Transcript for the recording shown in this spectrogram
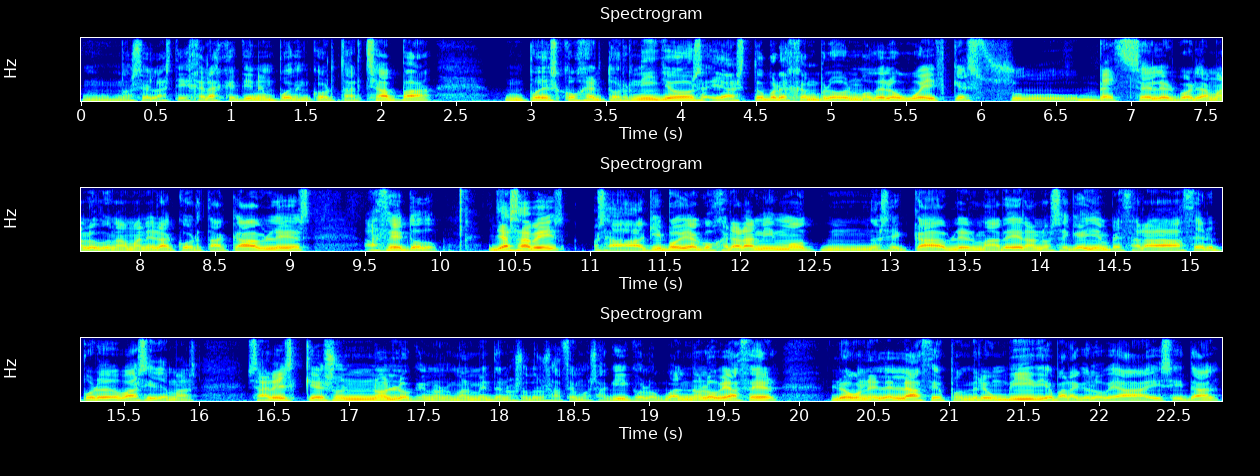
mm, no sé, las tijeras que tienen pueden cortar chapa, mm, puedes coger tornillos, y a esto, por ejemplo, el modelo Wave, que es su best seller, por llamarlo de una manera, corta cables, hace todo. Ya sabéis, o sea, aquí podía coger ahora mismo, no sé, cables, madera, no sé qué, y empezar a hacer pruebas y demás. Sabéis que eso no es lo que normalmente nosotros hacemos aquí, con lo cual no lo voy a hacer. Luego en el enlace os pondré un vídeo para que lo veáis y tal.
